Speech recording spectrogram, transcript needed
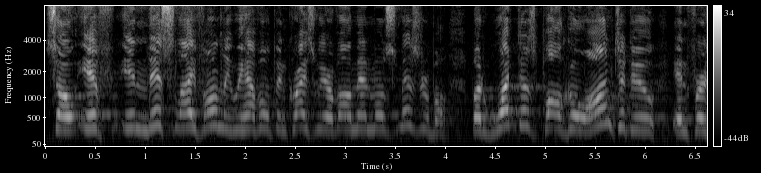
So if in this life only we have hope in Christ, we are of all men most miserable. But what does Paul go on to do in 1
